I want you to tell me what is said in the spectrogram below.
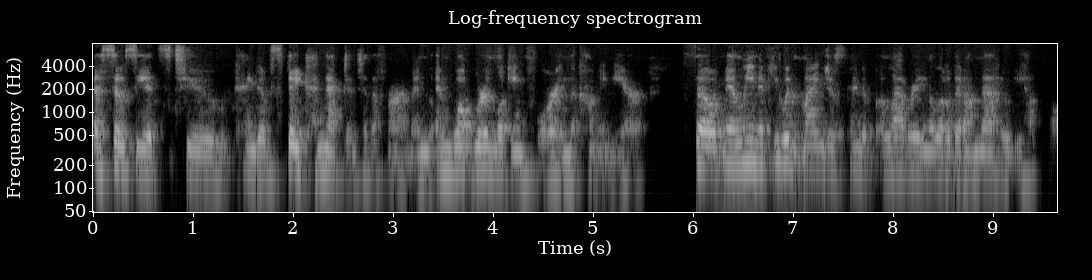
associates to kind of stay connected to the firm and, and what we're looking for in the coming year. So Manleen, if you wouldn't mind just kind of elaborating a little bit on that, it would be helpful.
